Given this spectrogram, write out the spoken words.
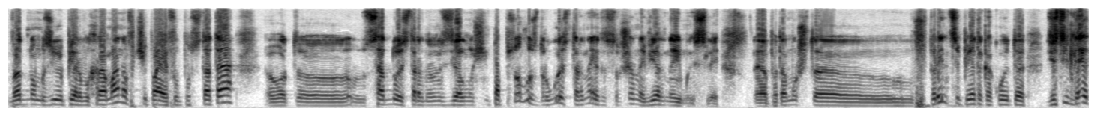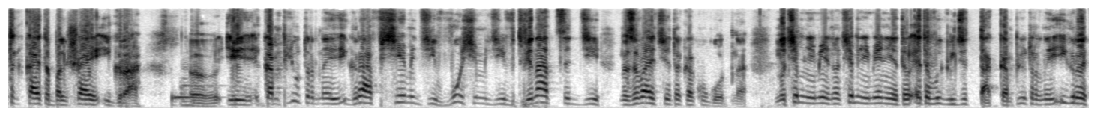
в одном из его первых романов «Чапаев и пустота», вот, с одной стороны, он сделан очень попсово, с другой стороны, это совершенно верные мысли. Э, потому что, э, в принципе, это какой-то... Действительно, это какая-то большая игра. И компьютерная игра в 7D, в 8D, в 12D, называйте это как угодно. Но, тем не менее, но, тем не менее это, это выглядит так. Компьютерные игры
